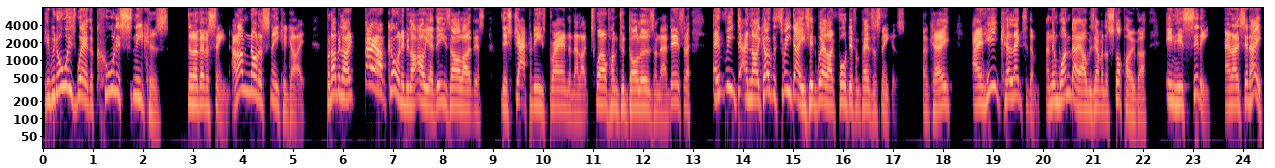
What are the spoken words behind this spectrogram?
he would always wear the coolest sneakers that I've ever seen. And I'm not a sneaker guy, but I'd be like, they are cool, and he'd be like, oh yeah, these are like this this Japanese brand, and they're like twelve hundred dollars, and they're this and that. every day, and like over three days, he'd wear like four different pairs of sneakers. Okay. And he collected them. And then one day I was having a stopover in his city. And I said, Hey,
